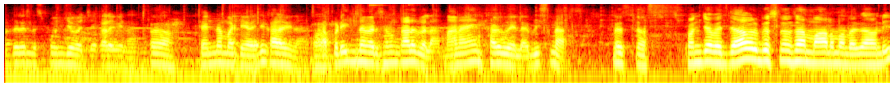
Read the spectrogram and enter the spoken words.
அதுல இந்த ஸ்பொஞ்சை வச்சு கழுவினாங்க. தென்னை மட்டையை வச்சு கழுவினாங்க. அப்படி இந்த வருஷம் கழுவலாம் ஆனா ஏன் கழுவல. பிசினஸ் பிஸ்னஸ் கொஞ்சம் வச்சா ஒரு பிஸ்னஸாக மாறும் அதுக்காண்டி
